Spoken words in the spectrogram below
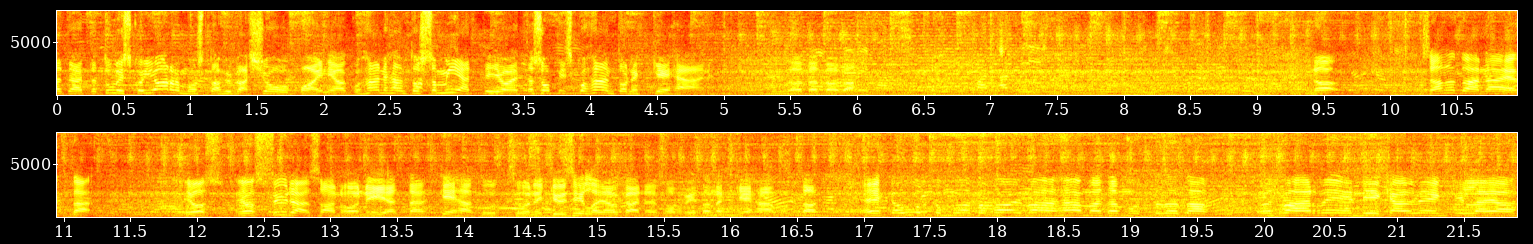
Mieltä, että tulisiko Jarmosta hyvä showpainia, kun hänhän tuossa mietti jo, että sopisiko hän tonne kehään. Tota, tota. No, sanotaan näin, että jos, jos sydän sanoo niin, että kehä kutsuu, niin kyllä silloin jokainen sopii tonne kehään, mutta ehkä ulkomuoto voi vähän hämätä, mutta tota, jos vähän reeniä käy lenkillä ja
